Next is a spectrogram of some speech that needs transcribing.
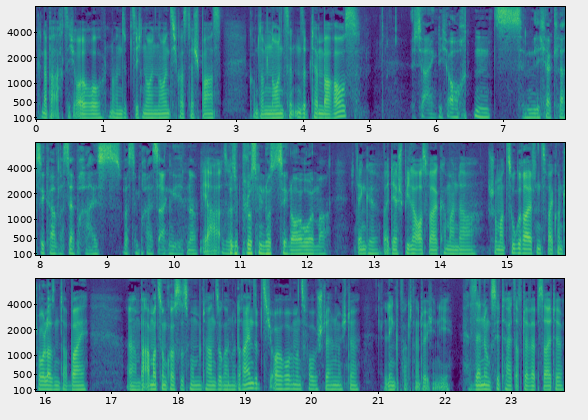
knappe 80 Euro, 79,99 kostet der Spaß. Kommt am 19. September raus. Ist ja eigentlich auch ein ziemlicher Klassiker, was der Preis, was den Preis angeht, ne? Ja, also, Also plus minus 10 Euro immer. ich denke, bei der Spielerauswahl kann man da schon mal zugreifen. Zwei Controller sind dabei. Ähm, bei Amazon kostet es momentan sogar nur 73 Euro, wenn man es vorbestellen möchte. Link packe ich natürlich in die Sendungsdetails auf der Webseite.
